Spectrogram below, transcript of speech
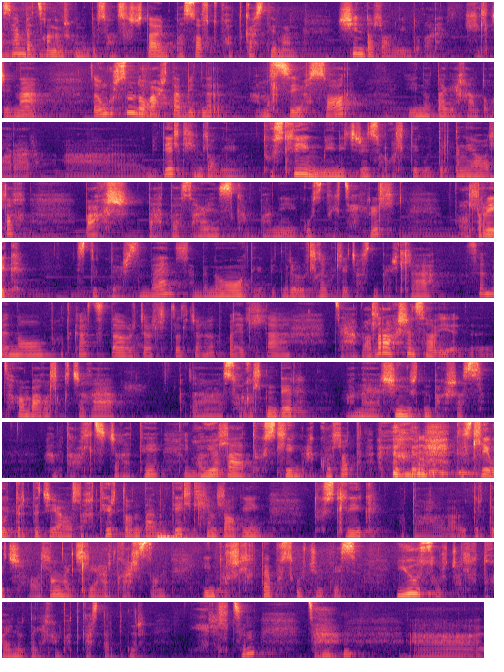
За сайн байцгаана өрх хүмүүдээ сонсогчдоо Impasoft подкастын маань шин 7 хоногийн дугаар эхэлж байна. За өнгөрсөн дугаартаа бид нар амлсан ёсоор энэ удаагийнхаа дугаараар мэдээлэл технологийн төслийн менежерийн сургалтыг удирдан явуулах багш Data Science компани гүйцэтгэх захирал Болрыг студид ирсэн байна. Сайн байна уу? Тэгээ бидний урилгыг хүлээж авсанд баярлалаа. Сайн байна уу? Подкастта урьж оролцуулж байгаад баярлалаа. За болор агшин зохион байгуулах гэж байгаа сургалтын дээр манай шин эрдэнэ багшаас хамтаа оролцож байгаа тий. Хоёулаа төслийн акулууд төслийг удирдах явуулах тэр дундаа мэдээлэл технологийн төслийг одоо удирдах олон ажлын ард гарсан энэ туршлагатай бүсгүүчүүдээс юу сурж болох тухай энэ удаагийнхаа подкастаар бид нар ярилцсан. За аа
